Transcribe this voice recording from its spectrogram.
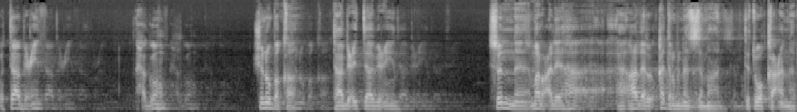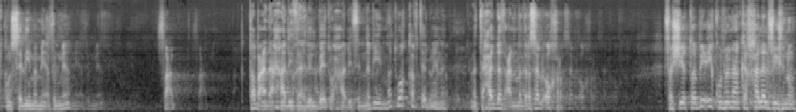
والتابعين حقهم شنو بقى؟ تابع التابعين. سنة مر عليها هذا القدر من الزمان. تتوقع أنها تكون سليمة مئة في المئة؟ صعب. طبعا أحاديث أهل البيت وأحاديث النبي ما توقف تدوينها نتحدث عن المدرسة الأخرى. فشيء طبيعي يكون هناك خلل في شنو؟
